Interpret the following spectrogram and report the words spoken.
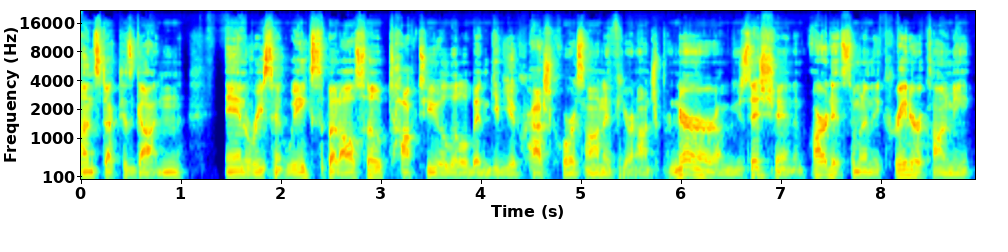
Unstuck has gotten in recent weeks, but also talk to you a little bit and give you a crash course on if you're an entrepreneur, a musician, an artist, someone in the creator economy,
